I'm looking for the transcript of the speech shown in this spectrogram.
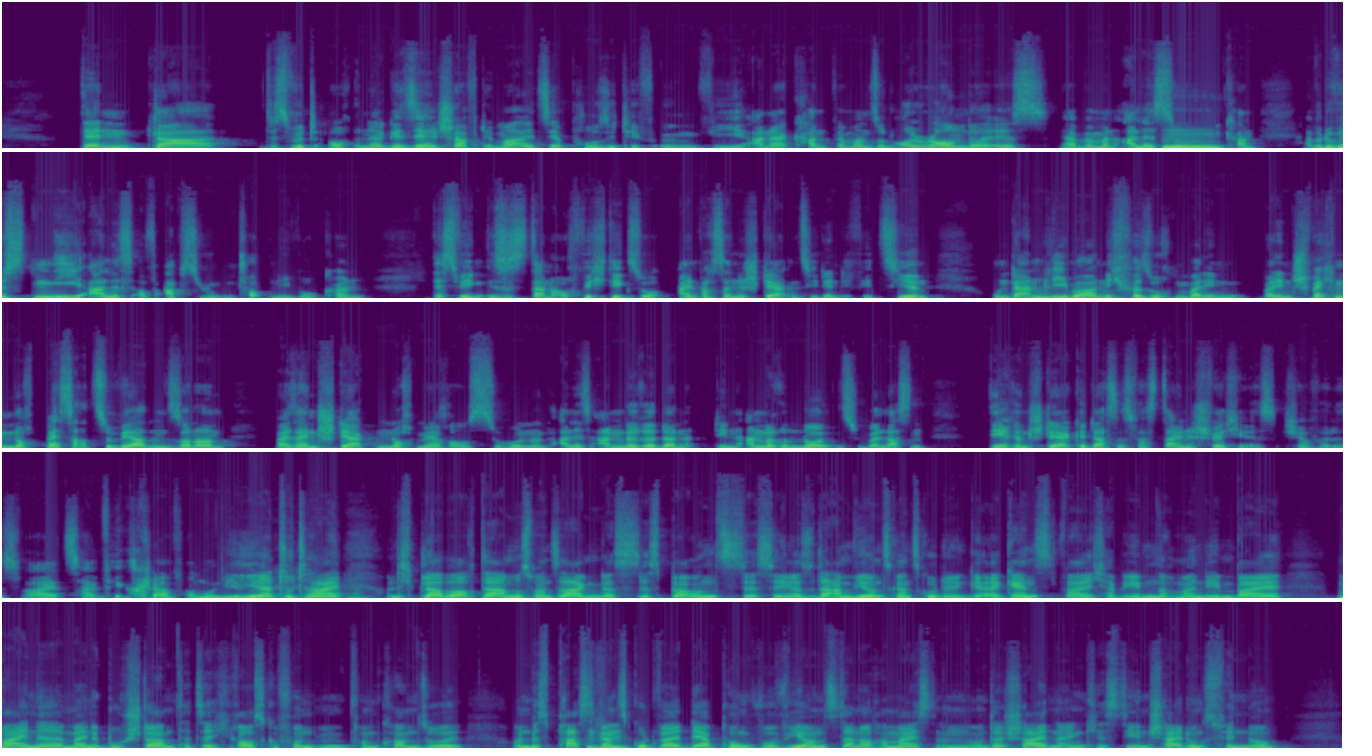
Denn klar, das wird auch in der Gesellschaft immer als sehr positiv irgendwie anerkannt, wenn man so ein Allrounder ist, ja, wenn man alles so mhm. irgendwie kann. Aber du wirst nie alles auf absolutem Top-Niveau können. Deswegen ist es dann auch wichtig, so einfach seine Stärken zu identifizieren und dann lieber nicht versuchen, bei den, bei den Schwächen noch besser zu werden, sondern bei seinen Stärken noch mehr rauszuholen und alles andere dann den anderen Leuten zu überlassen, deren Stärke das ist, was deine Schwäche ist. Ich hoffe, das war jetzt halbwegs klar formuliert. Ja, total. Und ich glaube, auch da muss man sagen, dass das bei uns, deswegen, also da haben wir uns ganz gut ergänzt, weil ich habe eben noch mal nebenbei meine, meine Buchstaben tatsächlich rausgefunden vom Konsul. Und das passt mhm. ganz gut, weil der Punkt, wo wir uns dann auch am meisten unterscheiden, eigentlich ist die Entscheidungsfindung.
